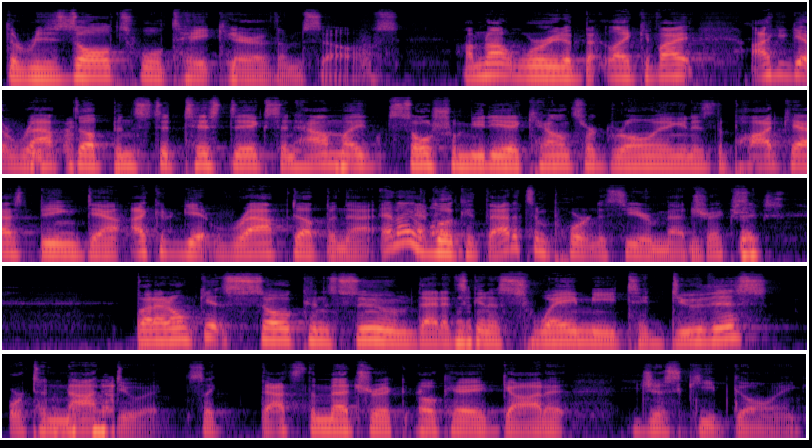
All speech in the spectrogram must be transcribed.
the results will take care of themselves. I'm not worried about like if I I could get wrapped up in statistics and how my social media accounts are growing and is the podcast being down. I could get wrapped up in that, and I look at that. It's important to see your metrics, but I don't get so consumed that it's going to sway me to do this or to not do it. It's like that's the metric. Okay, got it. Just keep going.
